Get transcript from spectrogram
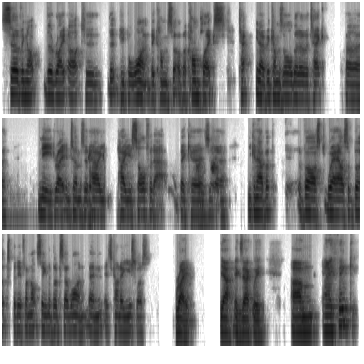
serving up the right art to that people want becomes sort of a complex tech, you know, becomes a little bit of a tech uh, need, right? In terms of how you how you solve for that, because uh, you can have a, vast warehouse of books, but if I'm not seeing the books I want, then it's kind of useless. Right. Yeah. Exactly. Um, and I think,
